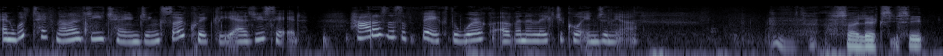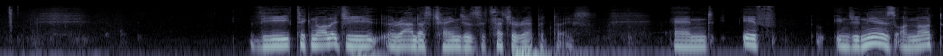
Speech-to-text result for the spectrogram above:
And with technology changing so quickly, as you said, how does this affect the work of an electrical engineer? So, Lex, you see, the technology around us changes at such a rapid pace. And if engineers are not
